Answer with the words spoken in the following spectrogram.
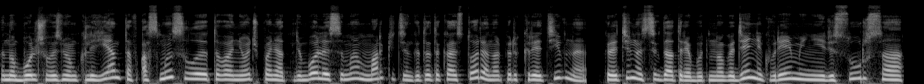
но больше возьмем клиентов, а смысл этого не очень понятно. Тем более SMM-маркетинг — это такая история, она, во-первых, креативная. Креативность всегда требует много денег, времени, ресурса.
